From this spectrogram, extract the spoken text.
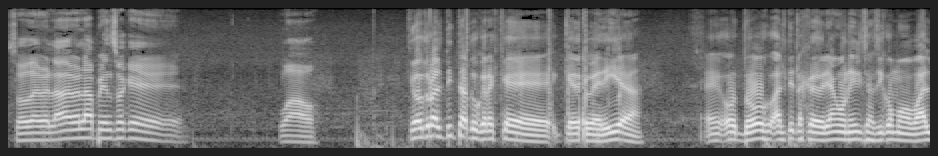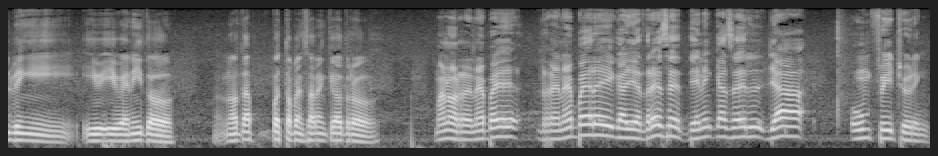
So, de verdad, de verdad pienso que, wow. ¿Qué otro artista tú crees que, que debería, eh, o dos artistas que deberían unirse, así como Balvin y, y- y Benito? ¿No te has puesto a pensar en qué otro? Mano, René, Pe- René Pérez y Calle 13 tienen que hacer ya un featuring.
